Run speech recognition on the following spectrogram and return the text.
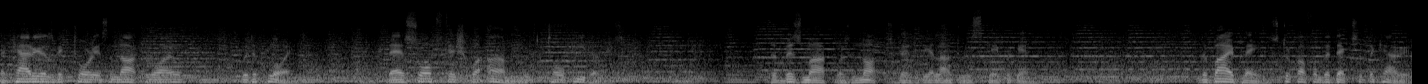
The carriers Victorious and Ark Royal were deployed. Their swordfish were armed with torpedoes. The Bismarck was not going to be allowed to escape again. The biplanes took off from the decks of the carriers.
